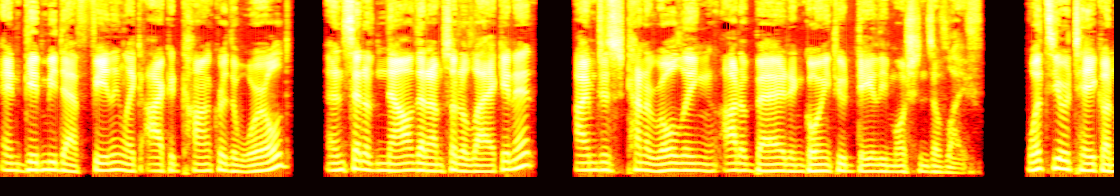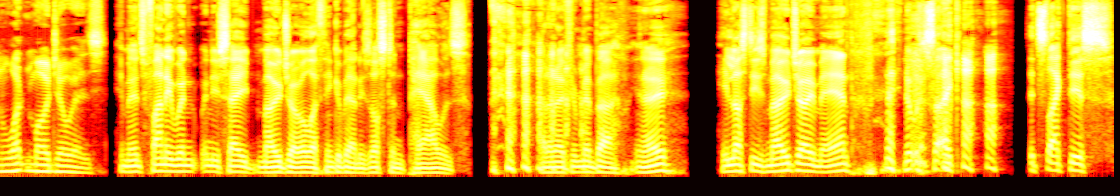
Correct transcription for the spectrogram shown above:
and give me that feeling like I could conquer the world. Instead of now that I'm sort of lacking it, I'm just kind of rolling out of bed and going through daily motions of life. What's your take on what mojo is? I mean, it's funny when, when you say mojo, all I think about is Austin Powers. I don't know if you remember, you know, he lost his mojo, man. and it was like, it's like this.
